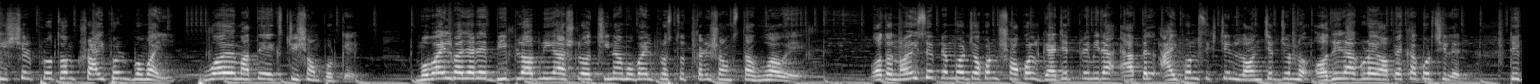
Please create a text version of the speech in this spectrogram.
বিশ্বের প্রথম trifold mobile Huawei Mate XT সম্পর্কে। মোবাইল বাজারে বিপ্লব নিয়ে আসলো চীনা মোবাইল প্রস্তুতকারী সংস্থা হুয়াওয়ে। গত নয় সেপ্টেম্বর যখন সকল গ্যাজেট প্রেমীরা অ্যাপেল আইফোন সিক্সটিন লঞ্চের জন্য অধীর আগ্রহে অপেক্ষা করছিলেন ঠিক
